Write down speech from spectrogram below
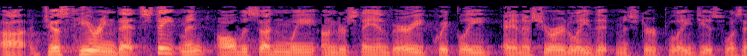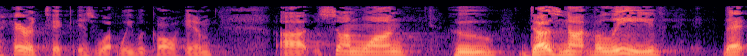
uh, just hearing that statement, all of a sudden we understand very quickly and assuredly that Mr. Pelagius was a heretic, is what we would call him. Uh, someone who does not believe that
